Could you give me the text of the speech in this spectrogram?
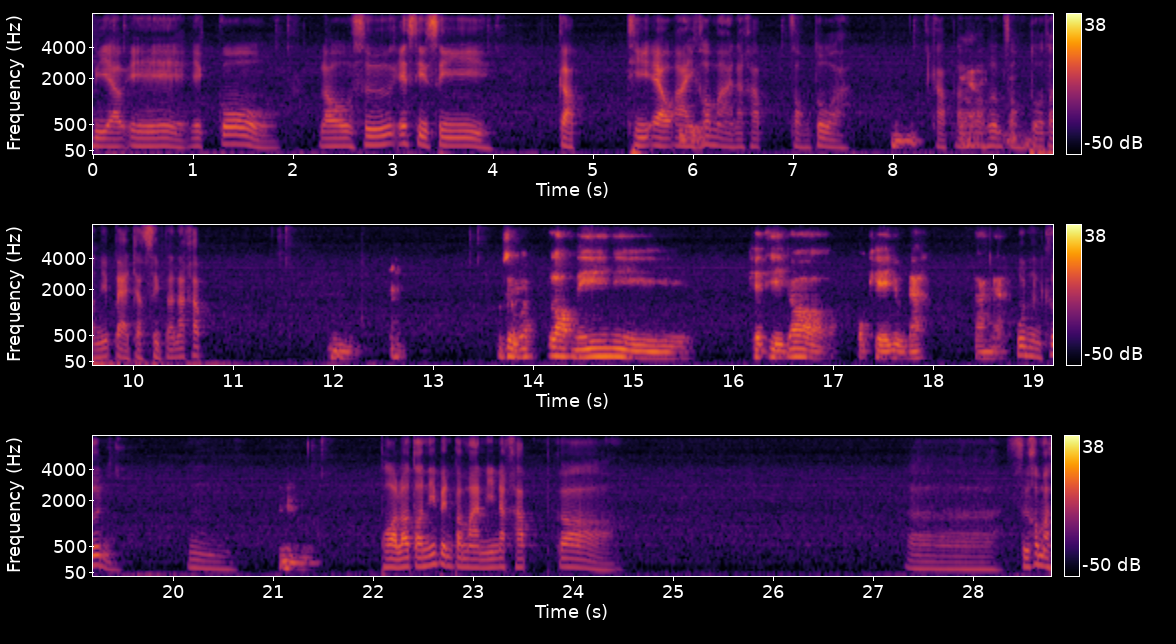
BLA Echo เราซื้อ SCC กับ TLI เข้ามานะครับสองตัวอืมครับแล้วก็มาเพิ่ม2ตัวตอนนี้8จาก10แล้วนะครับอืมรู้สึกว่ารอบนี้นี่เคทีก็โอเคอยู่นะตั้งนะหุ้นมันขึ้นอืมอืมพอแล้วตอนนี้เป็นประมาณนี้นะครับ ก็เอ่อซื้อเข้ามา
